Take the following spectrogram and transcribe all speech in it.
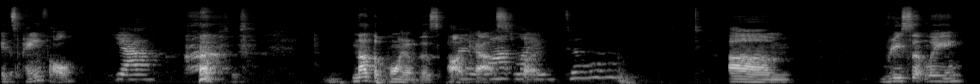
It's painful. Yeah. Not the point of this I podcast, want but um recently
